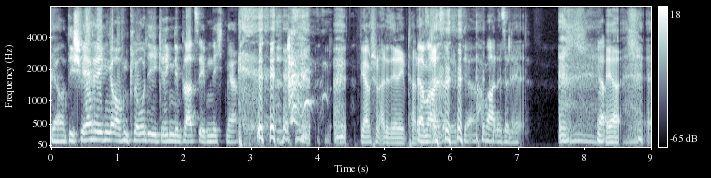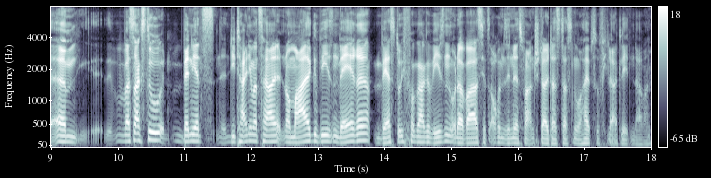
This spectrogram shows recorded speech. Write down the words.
ja, und die Schwerhörigen auf dem Klo, die kriegen den Platz eben nicht mehr. Wir haben schon alles erlebt, Hannes. Haben alles erlebt, ja, haben alles erlebt. Ja. ja. Ähm, was sagst du, wenn jetzt die Teilnehmerzahl normal gewesen wäre, wäre es durchführbar gewesen oder war es jetzt auch im Sinne des Veranstalters, dass nur halb so viele Athleten da waren?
